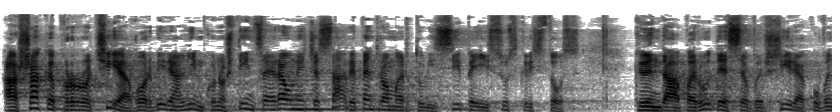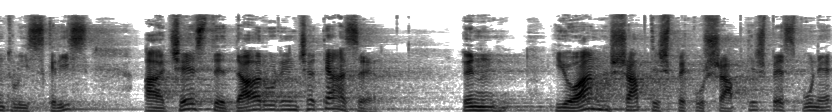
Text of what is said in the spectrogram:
Așa că prorocia, vorbirea în limbi, cunoștința erau necesare pentru a mărturisi pe Iisus Hristos. Când a apărut desăvârșirea cuvântului scris, aceste daruri încetează. În Ioan 17 cu 17 spune,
